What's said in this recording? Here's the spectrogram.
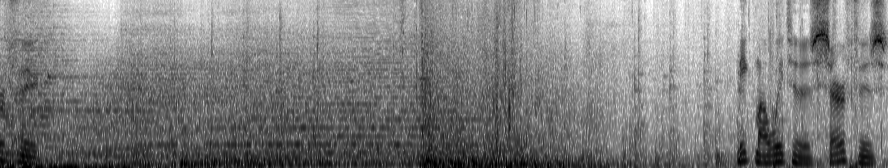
Perfect. Make my way to the surface.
